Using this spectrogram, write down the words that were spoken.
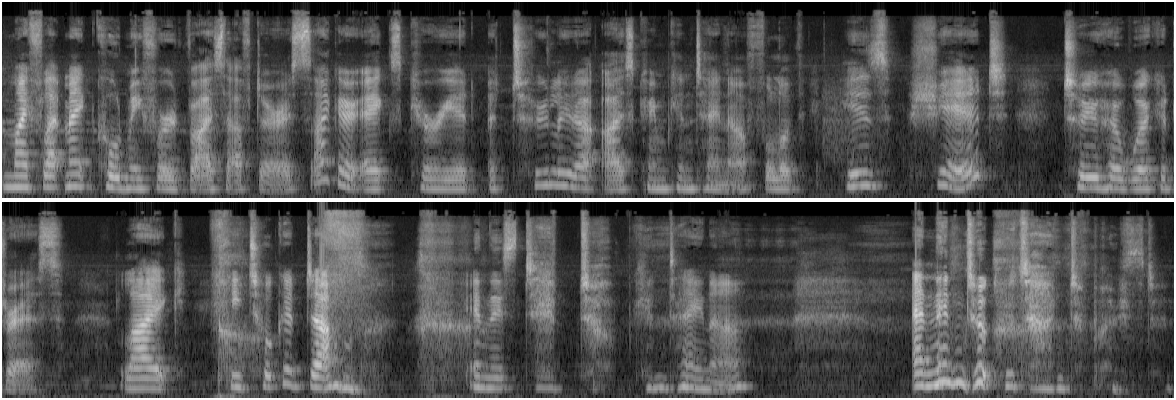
My flatmate called me for advice after a psycho ex couriered a two liter ice cream container full of his shit to her work address. Like he took a dump in this tip top container and then took the time to post it.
